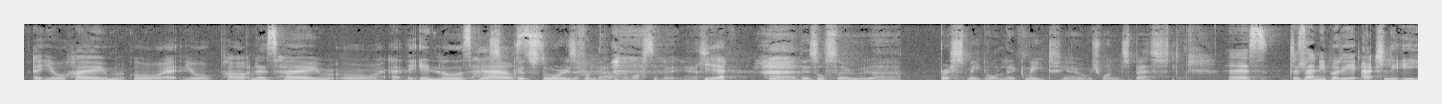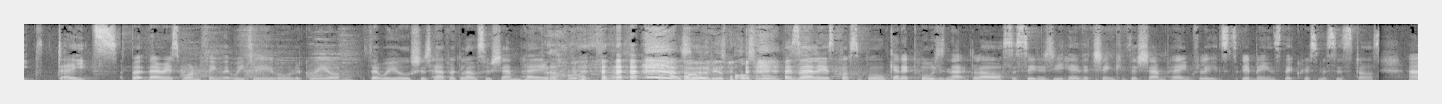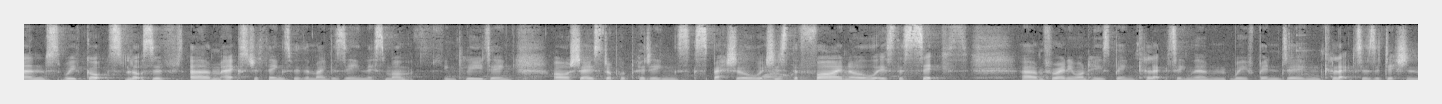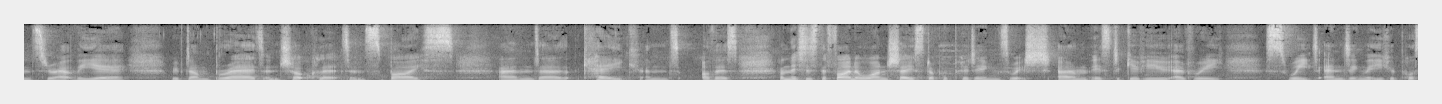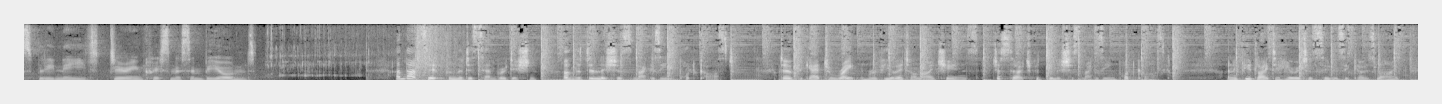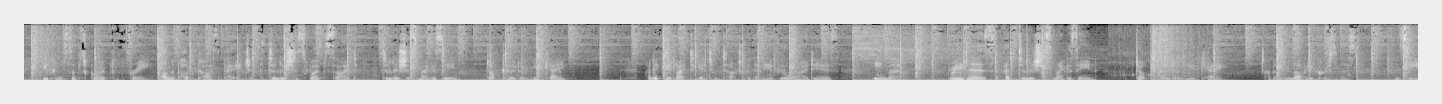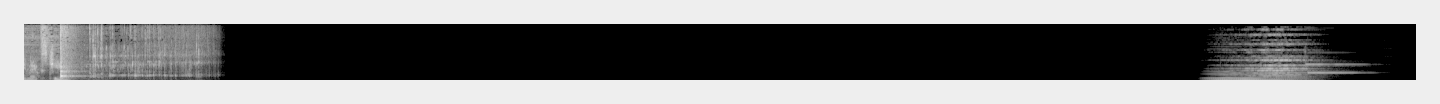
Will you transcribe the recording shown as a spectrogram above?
at your home or at your partner's home or at the in law's house? There's some good stories from that one, I must admit, yes. yeah. Uh, there's also uh, breast meat or leg meat, you know, which one's best? There's, does anybody actually eat dates? But there is one thing that we do all agree on that we all should have a glass of champagne. Oh, right. well, as early as possible. as early as possible. Get it poured in that glass. As soon as you hear the chink of the champagne flutes, it means that Christmas is started. And we've got lots of um, extra things with the magazine this month including our Showstopper Puddings special, which Wow, is the yeah. final, it's the sixth um, for anyone who's been collecting them. We've been doing collector's editions throughout the year. We've done bread and chocolate and spice and uh, cake and others. And this is the final one, Showstopper Puddings, which um, is to give you every sweet ending that you could possibly need during Christmas and beyond. And that's it from the December edition of the Delicious Magazine podcast. Don't forget to rate and review it on iTunes. Just search for Delicious Magazine podcast. And if you'd like to hear it as soon as it goes live, you can subscribe for free on the podcast page of the Delicious website, deliciousmagazine.co.uk. And if you'd like to get in touch with any of your ideas, email readers at deliciousmagazine.co.uk. Have a lovely Christmas and see you next year.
